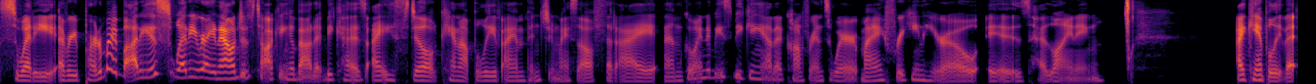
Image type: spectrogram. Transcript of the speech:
sweaty. Every part of my body is sweaty right now just talking about it because I still cannot believe I am pinching myself that I am going to be speaking at a conference where my freaking hero is headlining. I can't believe it.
